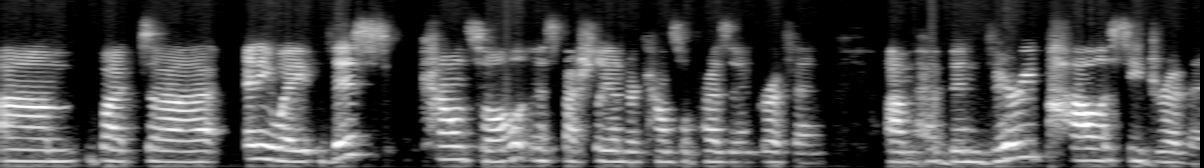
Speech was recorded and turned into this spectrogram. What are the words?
Um, but uh, anyway, this council, and especially under Council President Griffin, um, have been very policy driven,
